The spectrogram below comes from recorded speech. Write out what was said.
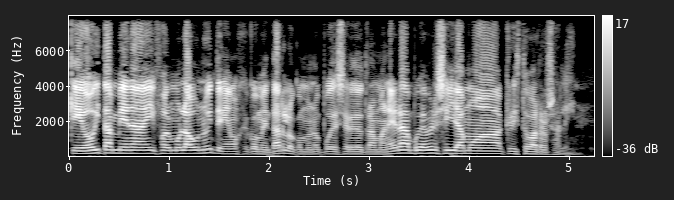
que hoy también hay Fórmula 1 y teníamos que comentarlo, como no puede ser de otra manera. Voy a ver si llamo a Cristóbal Rosalín.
